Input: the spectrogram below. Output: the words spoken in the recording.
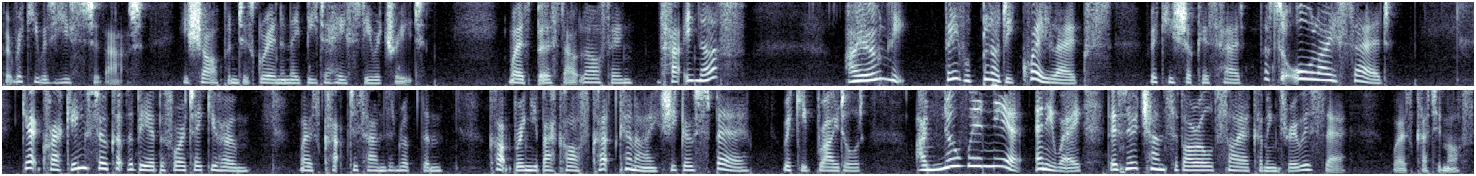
but Ricky was used to that. He sharpened his grin and they beat a hasty retreat. Wes burst out laughing. That enough? I only. They were bloody quail eggs. Ricky shook his head. That's all I said. Get cracking, soak up the beer before I take you home. Wes clapped his hands and rubbed them. Can't bring you back half cut, can I? She goes spare. Ricky bridled. I'm nowhere near. Anyway, there's no chance of our old sire coming through, is there? Wes cut him off.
